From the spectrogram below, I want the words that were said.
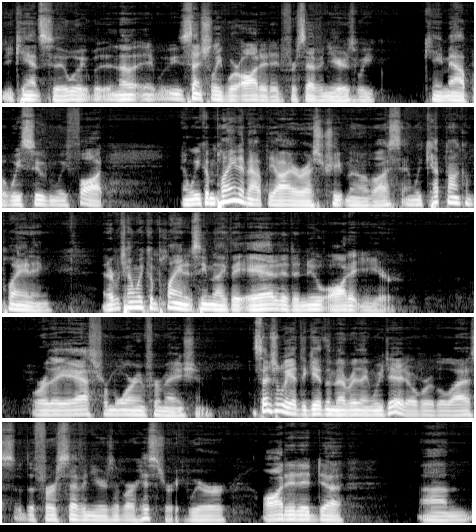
you can't sue. We, we essentially were audited for seven years. We came out, but we sued and we fought. And we complained about the IRS treatment of us, and we kept on complaining. And every time we complained, it seemed like they added a new audit year or they asked for more information essentially we had to give them everything we did over the last the first seven years of our history. We were audited uh, um,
